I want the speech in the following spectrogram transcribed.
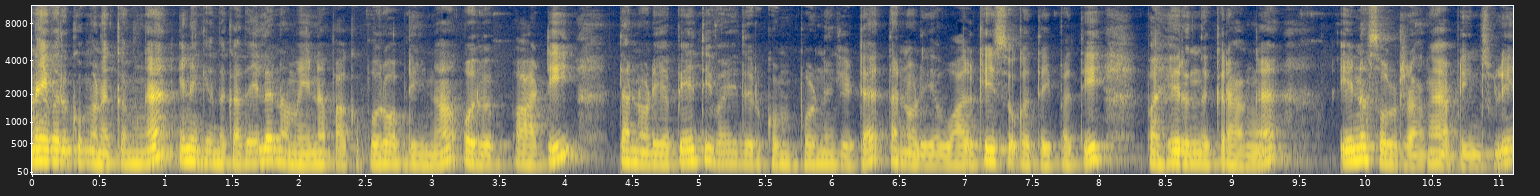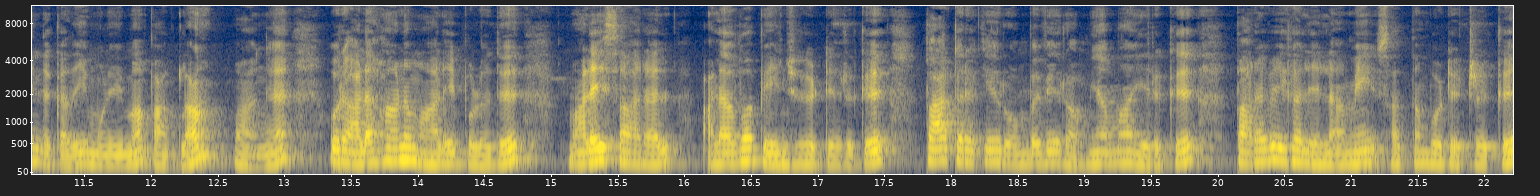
அனைவருக்கும் வணக்கம்ங்க. இன்றைக்கி இந்த கதையில் நம்ம என்ன பார்க்க போகிறோம் அப்படின்னா ஒரு பாட்டி தன்னுடைய பேத்தி வயது இருக்கும் பொண்ணுக்கிட்ட தன்னுடைய வாழ்க்கை சுகத்தை பற்றி பகிர்ந்துக்கிறாங்க. என்ன சொல்கிறாங்க அப்படின்னு சொல்லி இந்த கதை மூலயமா பார்க்கலாம். வாங்க ஒரு அழகான மாலை பொழுது மலை சாரல் அளவாக பேஞ்சுக்கிட்டு இருக்குது பார்க்குறக்கே ரொம்பவே ரம்யமாக இருக்குது பறவைகள் எல்லாமே சத்தம் போட்டுட்ருக்கு.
